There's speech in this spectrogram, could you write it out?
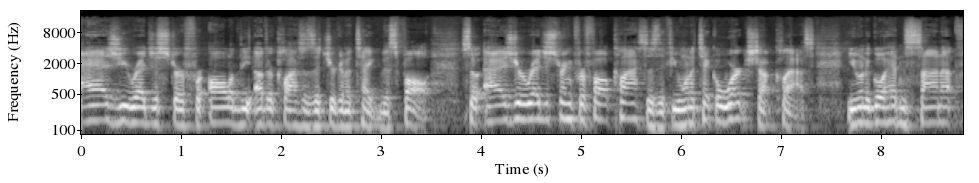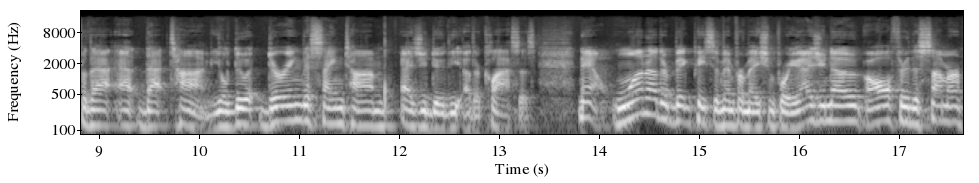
as you register for all of the other classes that you're going to take this fall. So, as you're registering for fall classes, if you want to take a workshop class, you want to go ahead and sign up for that at that time. You'll do it during the same time as you do the other classes. Now, one other big piece of information for you. As you know, all through the summer,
